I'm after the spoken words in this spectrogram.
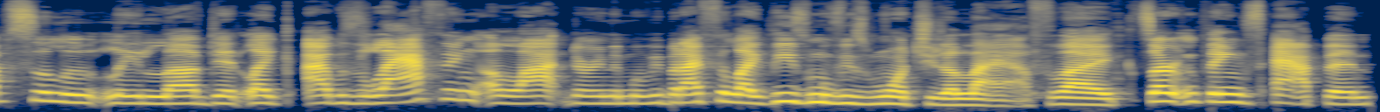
absolutely loved it. Like I was laughing a lot during the movie, but I feel like these movies want you to laugh. Like certain things happen.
